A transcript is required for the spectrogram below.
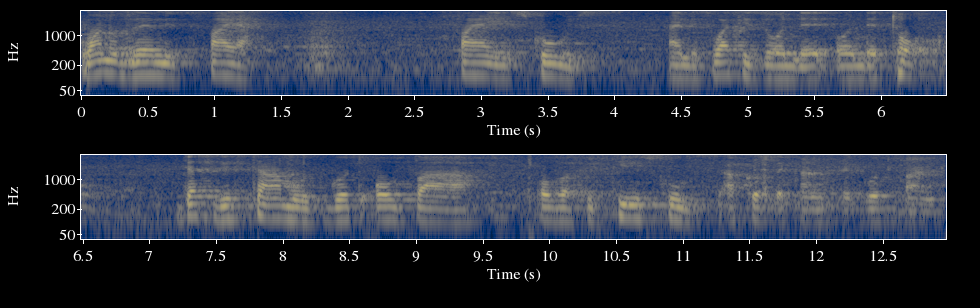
One of them is fire, fire in schools, and it's what is on the, on the top. Just this time we've got over over 15 schools across the country got funds.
